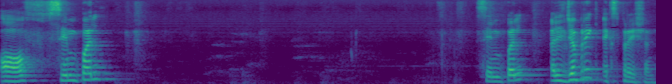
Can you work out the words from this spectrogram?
of simple simple algebraic expression.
